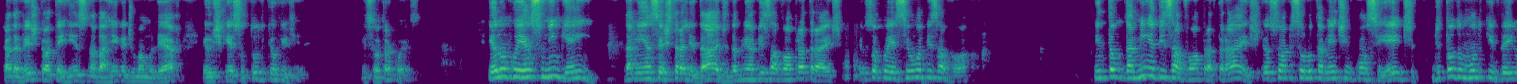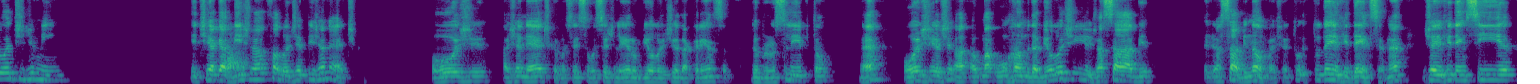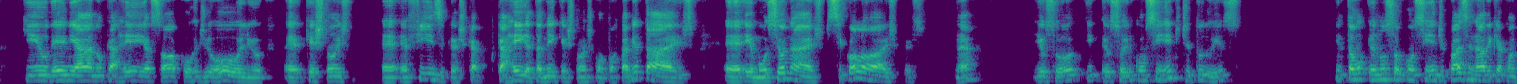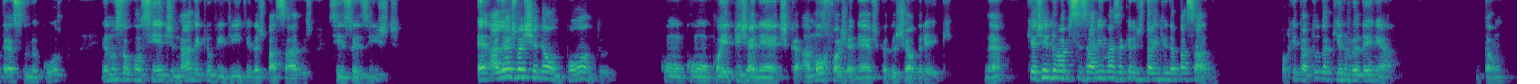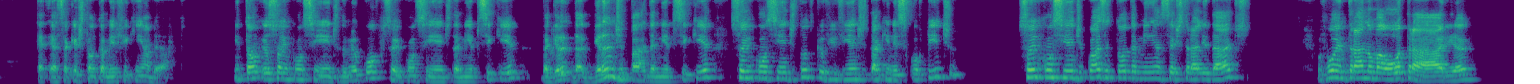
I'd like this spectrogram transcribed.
Cada vez que eu aterrizo na barriga de uma mulher, eu esqueço tudo que eu vivi. Isso é outra coisa. Eu não conheço ninguém da minha ancestralidade, da minha bisavó para trás. Eu só conheci uma bisavó. Então, da minha bisavó para trás, eu sou absolutamente inconsciente de todo mundo que veio antes de mim. E tia Gabi já falou de epigenética. Hoje, a genética, não sei se vocês leram Biologia da Crença, do Bruce Lipton, né? Hoje, um ramo da biologia já sabe, já sabe, não, mas é tudo, é evidência, né? Já evidencia que o DNA não carrega só cor de olho, é, questões é, é, físicas, carrega também questões comportamentais, é, emocionais, psicológicas, né? Eu sou, eu sou inconsciente de tudo isso. Então, eu não sou consciente de quase nada que acontece no meu corpo. Eu não sou consciente de nada que eu vivi em vidas passadas, se isso existe. É, aliás, vai chegar um ponto com, com, com a epigenética, a morfogenética do Sheldrake, né? que a gente não vai precisar nem mais acreditar em vida passada, porque está tudo aqui no meu DNA. Então, é, essa questão também fica em aberto. Então, eu sou inconsciente do meu corpo, sou inconsciente da minha psique, da, da, grande parte da minha psique, sou inconsciente de tudo que eu vivi antes de estar aqui nesse corpício, sou inconsciente de quase toda a minha ancestralidade. Vou entrar numa outra área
